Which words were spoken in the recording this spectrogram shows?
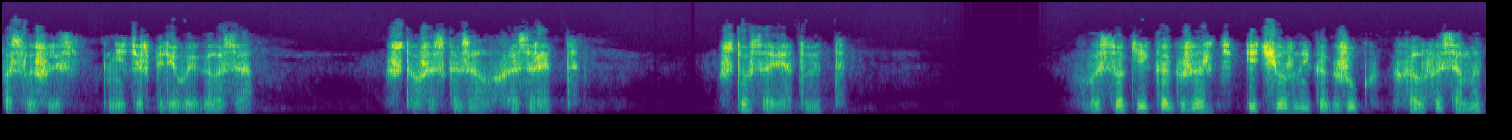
Послышались нетерпеливые голоса. Что же сказал Хазрет? Что советует? Высокий, как жерть, и черный, как жук, Халфе Самат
